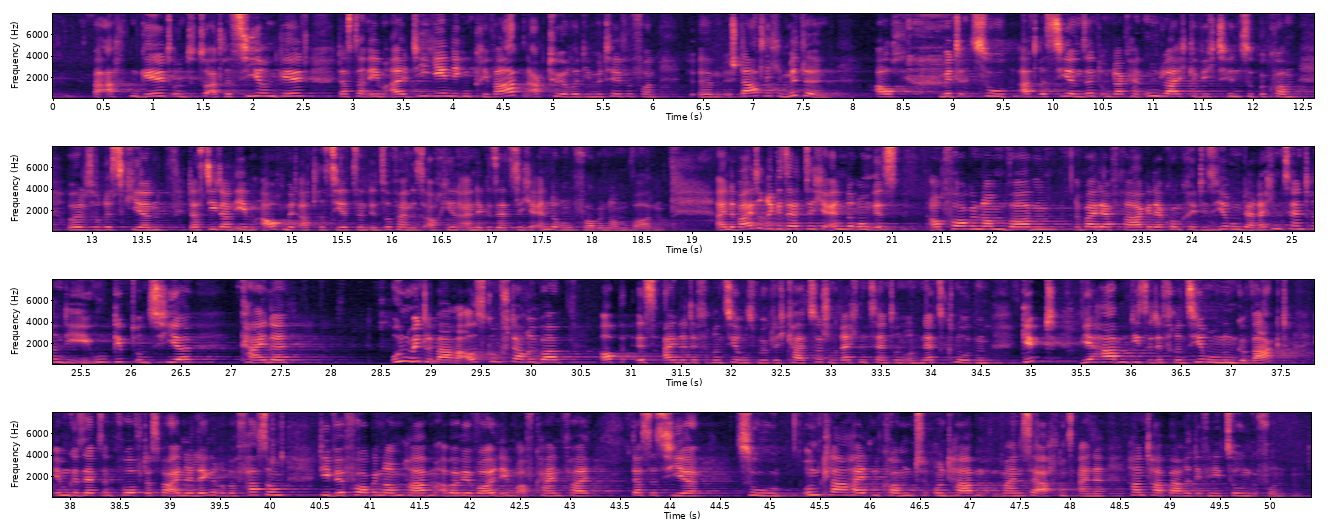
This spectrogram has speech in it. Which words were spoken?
beachten gilt und zu adressieren gilt, dass dann eben all diejenigen privaten Akteure, die mithilfe von ähm, staatlichen Mitteln auch mit zu adressieren sind, um da kein Ungleichgewicht hinzubekommen oder zu riskieren, dass die dann eben auch mit adressiert sind. Insofern ist auch hier eine gesetzliche Änderung vorgenommen worden. Eine weitere gesetzliche Änderung ist auch vorgenommen worden bei der Frage der Konkretisierung der Rechenzentren. Die EU gibt uns hier keine unmittelbare Auskunft darüber, ob es eine Differenzierungsmöglichkeit zwischen Rechenzentren und Netzknoten gibt. Wir haben diese Differenzierung nun gewagt im Gesetzentwurf. Das war eine längere Befassung, die wir vorgenommen haben. Aber wir wollen eben auf keinen Fall, dass es hier zu Unklarheiten kommt und haben meines Erachtens eine handhabbare Definition gefunden.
